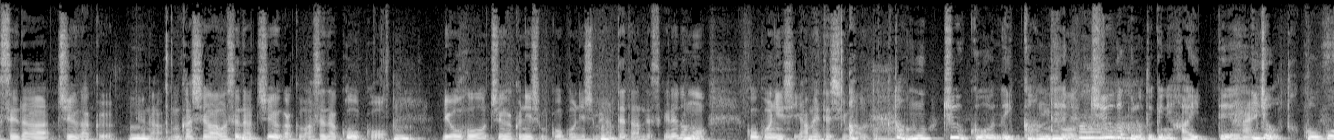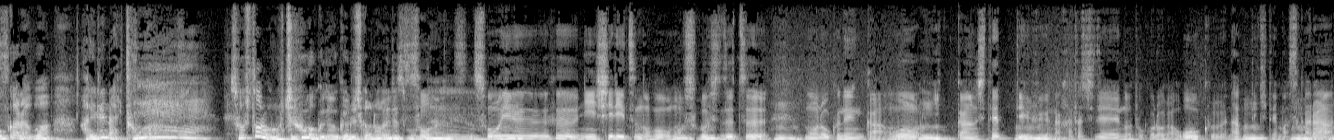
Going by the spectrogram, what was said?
早稲田中学っていうのは、うん、昔は早稲田中学、早稲田高校、両方中学入試も高校入試もやってたんですけれども、うん、高校入試やめてしまうとか。もう中高一貫で中学の時に入って以上と、高校からは入れないと。そしたらもう中学で受けるしかないですもんね。そうなんです。そういうふうに私立の方も少しずつ、もう6年間を一貫してっていうふうな形でのところが多くなってきてますから、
